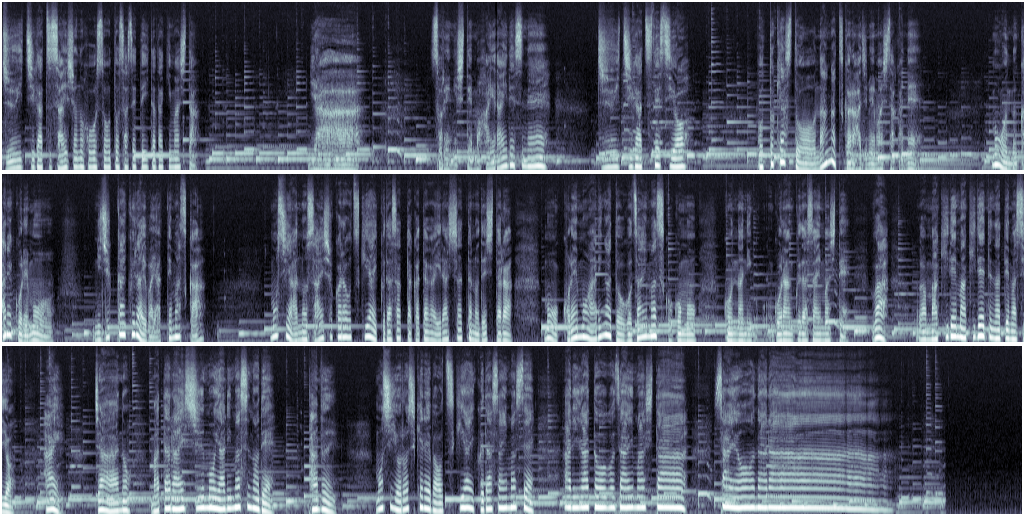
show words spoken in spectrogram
11月最初の放送とさせていただきました。いやーそれにしても早いですね。11月ですよ。ポッドキャストを何月から始めましたかね。もうかれこれもう20回くらいはやってますか？もしあの最初からお付き合いくださった方がいらっしゃったのでしたらもうこれもありがとうございますここもこんなにご覧くださいましてわわ巻きで巻きでってなってますよはいじゃああのまた来週もやりますので、多分、もしよろしければお付き合いくださいませ。ありがとうございました。さようなら。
